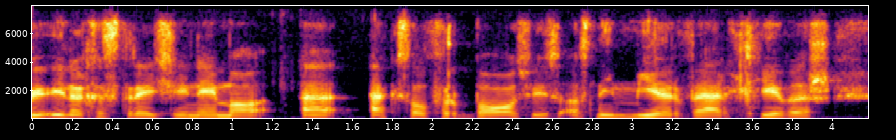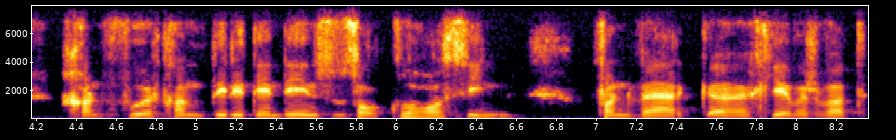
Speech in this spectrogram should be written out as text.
by enige stretchie nie, maar uh, ek sal verbaas wees as nie meer werkgewers gaan voortgaan met hierdie tendens. Ons sal klaar sien van werkgewers uh, wat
